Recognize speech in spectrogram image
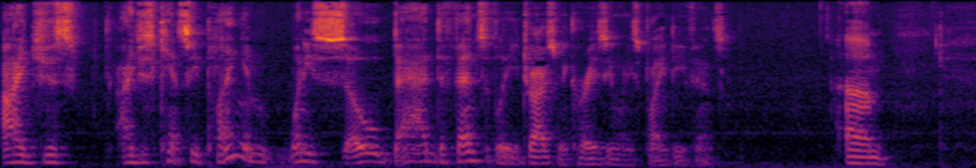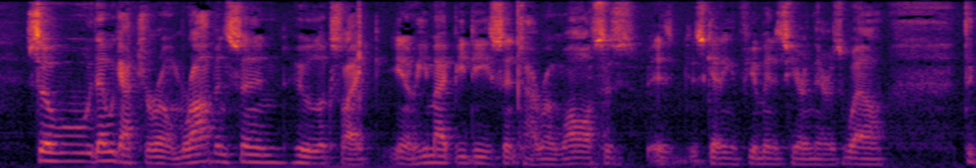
I just I just can't see playing him when he's so bad defensively. He drives me crazy when he's playing defense. Um, so then we got Jerome Robinson, who looks like you know he might be decent. Tyrone Wallace is, is, is getting a few minutes here and there as well. The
